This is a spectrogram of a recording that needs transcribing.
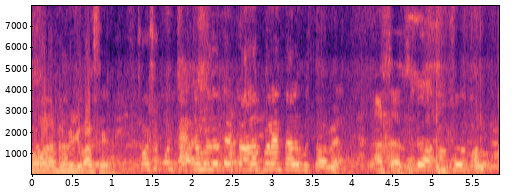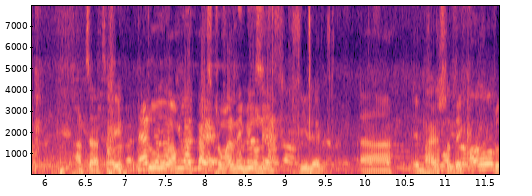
কমলা দু কেজি বাড়ছে। আচ্ছা আচ্ছা। আচ্ছা আচ্ছা। একটু আমরা কাস্টমার রিভিউ নিই। এই ভাইয়ের সাথে একটু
